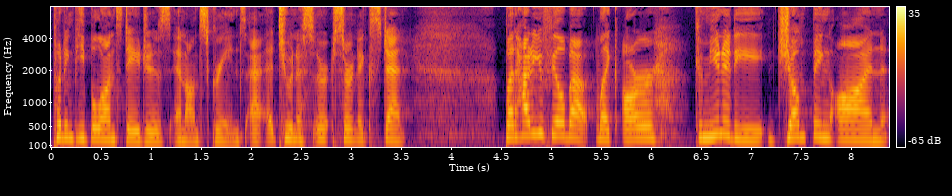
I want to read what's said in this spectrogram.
putting people on stages and on screens at, to an, a certain extent. But how do you feel about like our community jumping on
